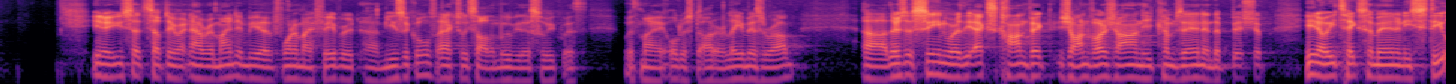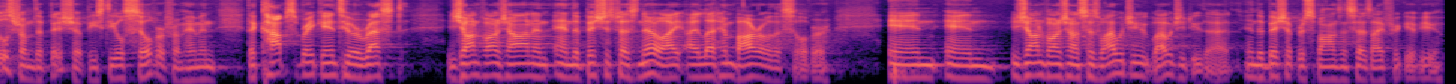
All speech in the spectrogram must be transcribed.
You know, you said something right now reminded me of one of my favorite uh, musicals. I actually saw the movie this week with, with my oldest daughter, Les Miserables. Uh, there's a scene where the ex-convict Jean Valjean he comes in and the bishop you know, he takes him in and he steals from the bishop. He steals silver from him. And the cops break in to arrest Jean Valjean, and, and the bishop says, No, I, I let him borrow the silver. And, and Jean Valjean says, why would, you, why would you do that? And the bishop responds and says, I forgive you.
